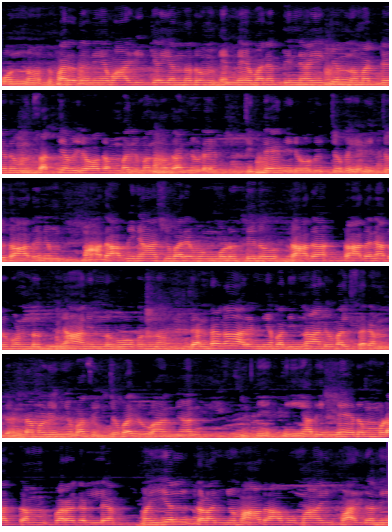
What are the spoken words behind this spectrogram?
ഒന്ന് ഭരതനെ വാഴിക്ക എന്നതും എന്നെ വനത്തിന് അയക്കുന്നു മറ്റേതും സത്യവിരോധം വരുമെന്നു തന്നെ ചിത്തെ നിരൂപിച്ചു പേടിച്ചു താതനും. മാതാവിനാശു വരവും കൊടുത്തിതു. താത താതൻ അതുകൊണ്ട് ഞാനിന്നു പോകുന്നു. ദണ്ഡകാരണ്യ പതിനാലു വത്സരം ദണ്ഡമൊഴിഞ്ഞു വസിച്ചു വരുവാൻ ഞാൻ. നീ- അതിന്റെതും മുടക്കം പറകല്ല. മയ്യൽ കളഞ്ഞു മാതാവുമായി വാഴുക നീ.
